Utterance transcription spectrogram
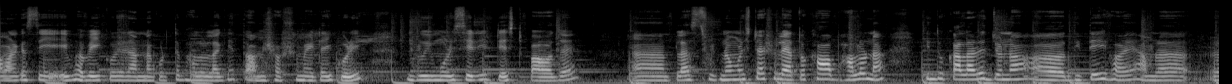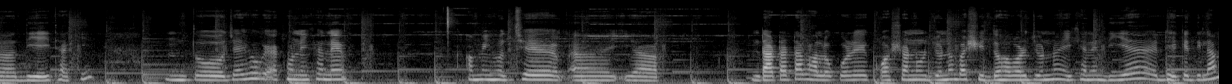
আমার কাছে এইভাবেই করে রান্না করতে ভালো লাগে। তো আমি সবসময় এটাই করি। দুই মরিচেরই টেস্ট পাওয়া যায়। প্লাস শুকনো মরিচটা আসলে এত খাওয়া ভালো না, কিন্তু কালারের জন্য দিতেই হয়, আমরা দিয়েই থাকি। তো যাই হোক, এখন এখানে আমি হচ্ছে ইয়া, ডাটাটা ভালো করে কষানোর জন্য বা সিদ্ধ হওয়ার জন্য এখানে দিয়ে ঢেকে দিলাম।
